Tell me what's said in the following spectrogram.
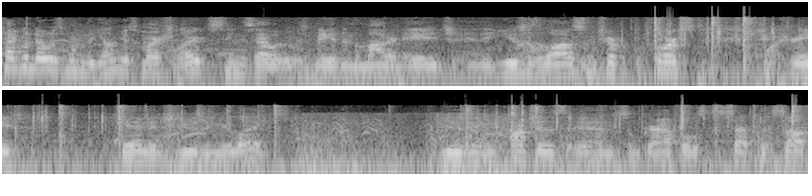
Taekwondo is one of the youngest martial arts, seeing as how it was made in the modern age, and it uses a lot of centrifugal force to, to create damage using your legs. Using punches and some grapples to set this up.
